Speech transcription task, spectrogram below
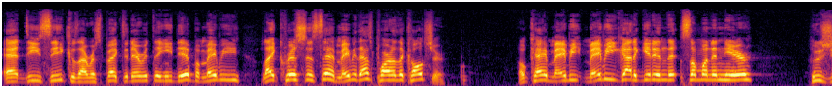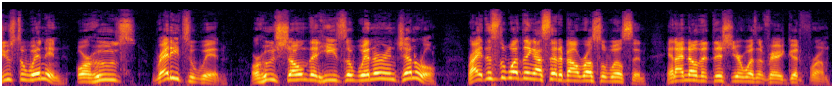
at DC because I respected everything he did. But maybe, like Christian said, maybe that's part of the culture. Okay, maybe maybe you got to get in the, someone in here who's used to winning or who's ready to win or who's shown that he's a winner in general. Right? This is the one thing I said about Russell Wilson, and I know that this year wasn't very good for him.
